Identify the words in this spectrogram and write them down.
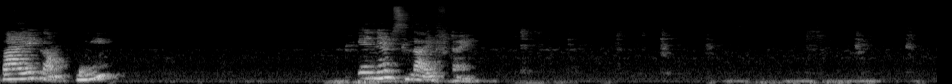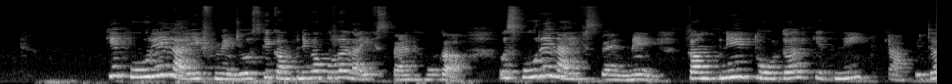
by a company in its lifetime. कि पूरी लाइफ में, जो उसकी कंपनी का पूरा लाइफ स्पैन होगा, उस पूरे लाइफ स्पैन में कंपनी टोटल कितनी कैपिटल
